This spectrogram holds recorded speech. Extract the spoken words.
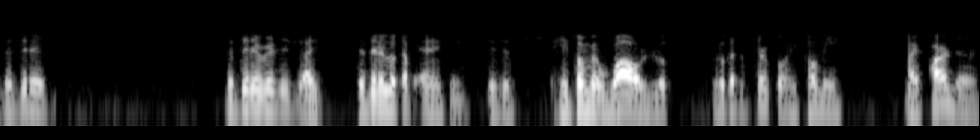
they didn't they didn't really like they didn't look up anything they just he told me wow look look at the circle he told me my partner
